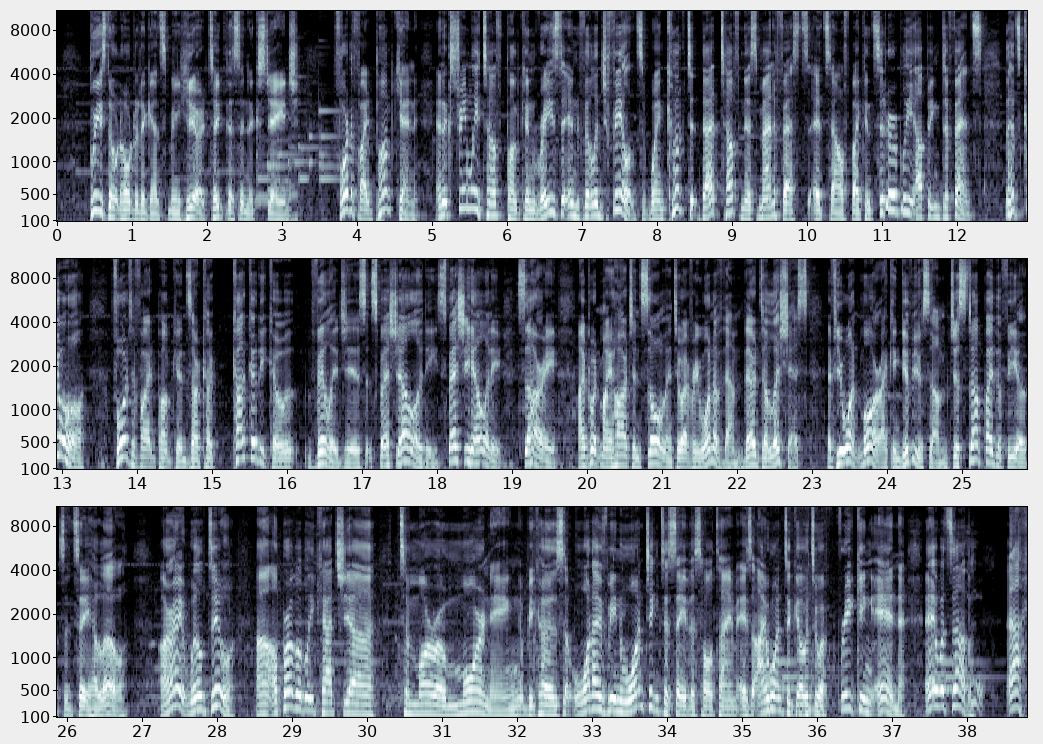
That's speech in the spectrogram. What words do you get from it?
Please don't hold it against me. Here, take this in exchange. Fortified pumpkin, an extremely tough pumpkin raised in village fields. When cooked, that toughness manifests itself by considerably upping defense. That's cool. Fortified pumpkins are Kakariko Village's speciality. Speciality. Sorry, I put my heart and soul into every one of them. They're delicious. If you want more, I can give you some. Just stop by the fields and say hello. Alright, will do. Uh, I'll probably catch ya tomorrow morning because what I've been wanting to say this whole time is I want to go to a freaking inn. Hey, what's up? Ugh,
